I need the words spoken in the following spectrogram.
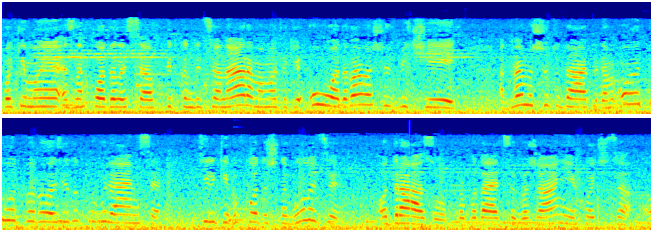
Поки ми знаходилися в підкондиціонерами, ми такі, о, давай ми щось відчить, а давай ми ще туди підемо, ой, тут по дорозі, тут прогуляємося. Тільки виходиш на вулиці, одразу пропадає це бажання і хочеться, о,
